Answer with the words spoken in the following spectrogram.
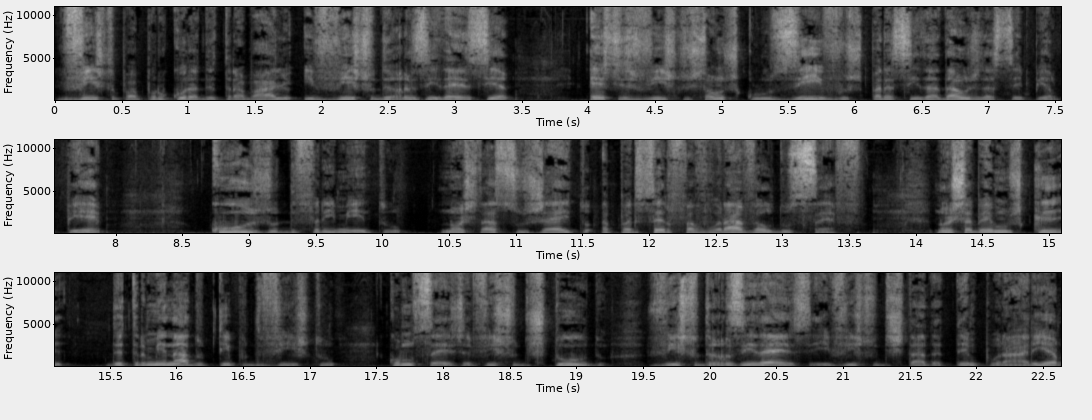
visto para procura de trabalho e visto de residência. Estes vistos são exclusivos para cidadãos da CPLP cujo deferimento não está sujeito a parecer favorável do CEF. Nós sabemos que determinado tipo de visto, como seja visto de estudo, visto de residência e visto de estada temporária,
